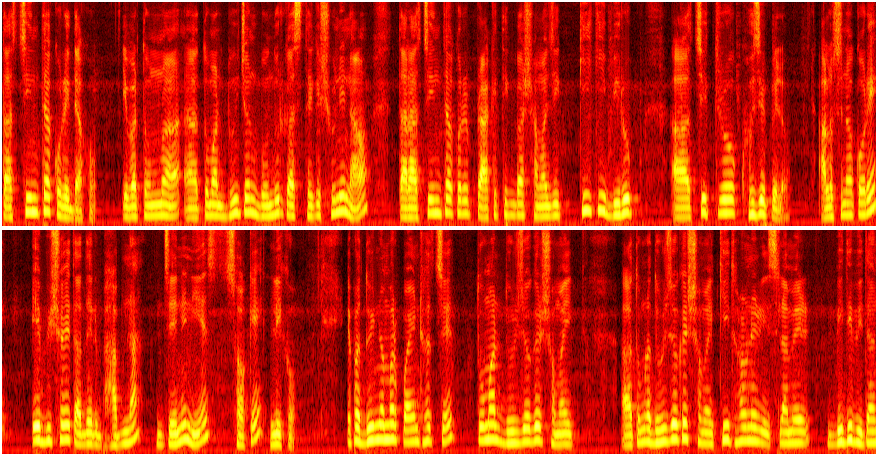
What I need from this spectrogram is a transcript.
তা চিন্তা করে দেখো। এবার তোমরা তোমার দুইজন বন্ধুর কাছ থেকে শুনে নাও, তারা চিন্তা করে প্রাকৃতিক বা সামাজিক কি কি বিরূপ চিত্র খুঁজে পেল। আলোচনা করে এ বিষয়ে তাদের ভাবনা জেনে নিয়ে ছকে লিখো। এরপর দুই নম্বর পয়েন্ট হচ্ছে, তোমার দুর্যোগের সময় তোমরা দুর্যোগের সময় কী ধরনের ইসলামের বিধিবিধান,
